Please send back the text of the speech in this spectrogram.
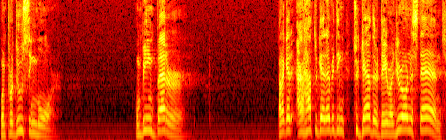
When producing more, when being better, but I, get, I have to get everything together, Darren. You don't understand.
